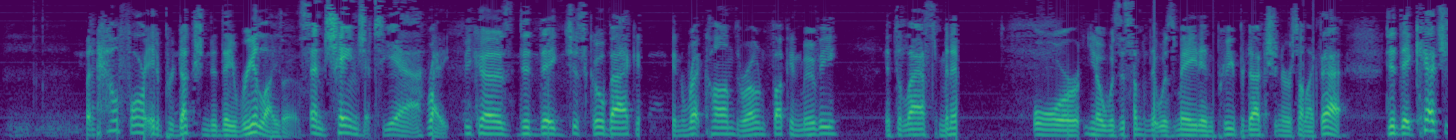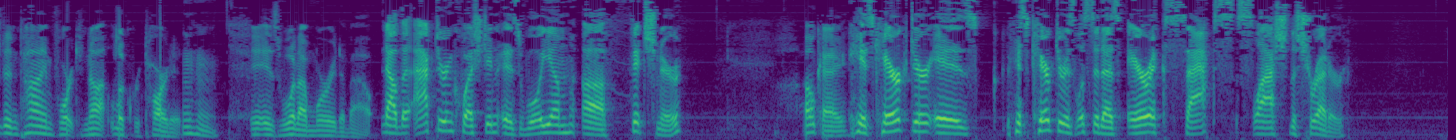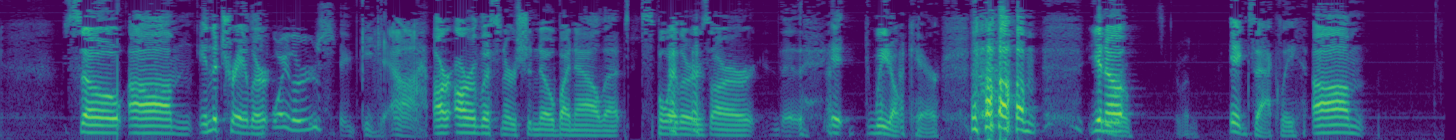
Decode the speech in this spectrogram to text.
But how far into production did they realize this? and change it, yeah. right. Because did they just go back and retcon their own fucking movie at the last minute? Or, you know, was this something that was made in pre-production or something like that? Did they catch it in time for it to not look retarded? Mm-hmm. Is what I'm worried about. Now the actor in question is William, uh, Fichtner. Okay. His character is, his character is listed as Eric Sacks slash the Shredder. So, um, in the trailer, Spoilers. uh, our, our listeners should know by now that spoilers are, it, we don't care. um, you know, exactly. Um,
